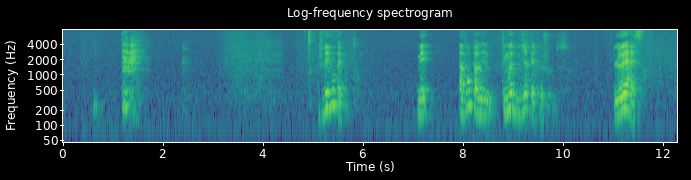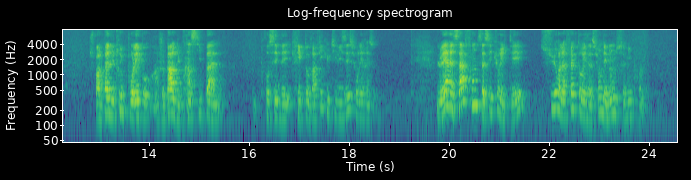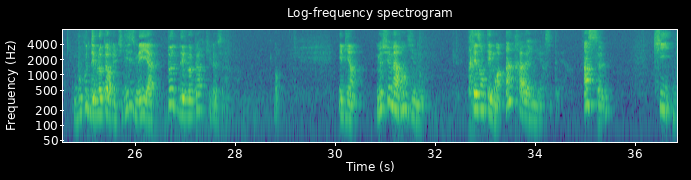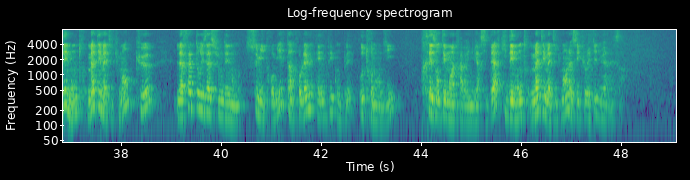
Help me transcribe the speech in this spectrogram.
Je vais vous répondre. Mais avant, permettez-moi de vous dire quelque chose. Le RSA, ne parle pas du truc pour les pauvres, hein. je parle du principal procédé cryptographique utilisé sur les réseaux. Le RSA fonde sa sécurité sur la factorisation des nombres semi-premiers. Beaucoup de développeurs l'utilisent, mais il y a peu de développeurs qui le savent. Bon. Eh bien, Monsieur Marandino, présentez-moi un travail universitaire, un seul, qui démontre mathématiquement que la factorisation des nombres semi-premiers est un problème NP complet. Autrement dit, présentez-moi un travail universitaire qui démontre mathématiquement la sécurité du RSA.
